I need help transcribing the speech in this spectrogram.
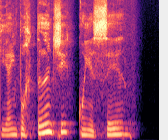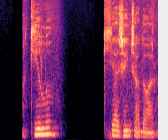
que é importante conhecer aquilo que a gente adora.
